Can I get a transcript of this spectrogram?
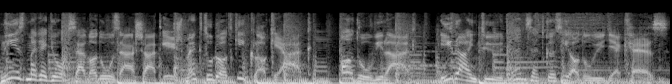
Nézd meg egy ország adózását, és megtudod, kik lakják. Adóvilág. Iránytű nemzetközi adóügyekhez.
